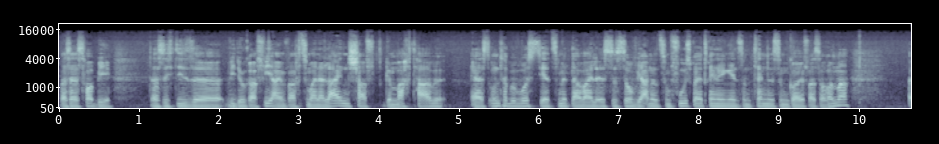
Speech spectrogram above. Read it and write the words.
was heißt Hobby, dass ich diese Videografie einfach zu meiner Leidenschaft gemacht habe, erst unterbewusst. Jetzt mittlerweile ist es so, wie andere zum Fußballtraining gehen, zum Tennis, zum Golf, was auch immer. Äh,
